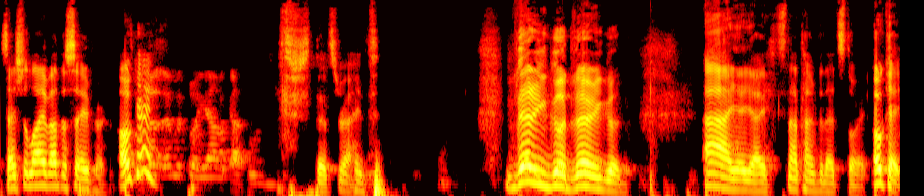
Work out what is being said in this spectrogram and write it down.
So I should lie about the safer. Okay. That's right. Very good, very good. Ah, yeah, yeah. It's not time for that story. Okay.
